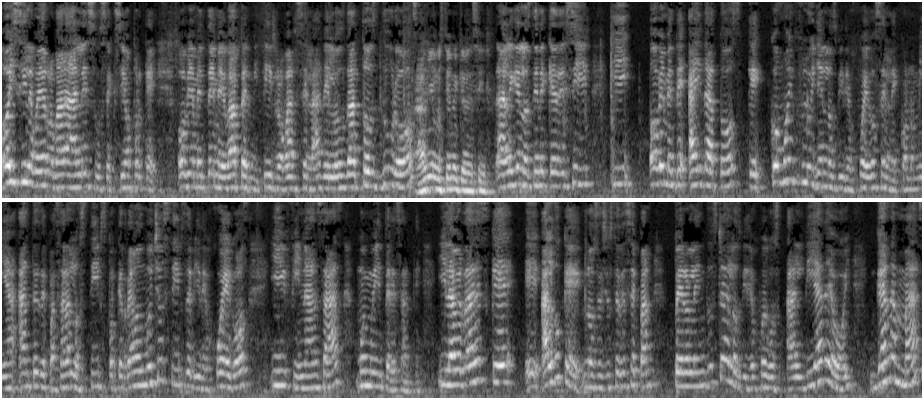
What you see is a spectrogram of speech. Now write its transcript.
hoy sí le voy a robar a Ale su sección porque obviamente me va a permitir robársela de los datos duros. Alguien nos tiene que decir. alguien los tiene que decir y obviamente hay datos que cómo influyen los videojuegos en la economía antes de pasar a los tips, porque traemos muchos tips de videojuegos y finanzas, muy muy interesante. Y la verdad es que eh, algo que no sé si ustedes sepan, pero la industria de los videojuegos al día de hoy gana más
